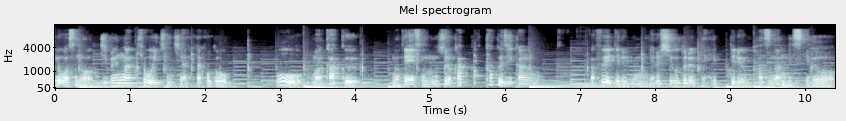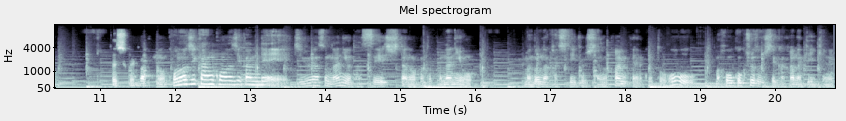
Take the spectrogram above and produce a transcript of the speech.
要はその自分が今日一日やったことを、まあ、書くのでそのむしろ書く書く時間が増えてる分やる仕事量って減ってるはずなんですけど、確かにまあ、この時間この時間で自分がその何を達成したのかとか何をまあ、どんな価値提供したのかみたいなことを、まあ、報告書として書かなきゃいけない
